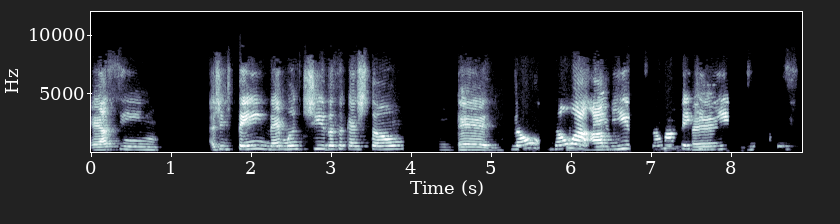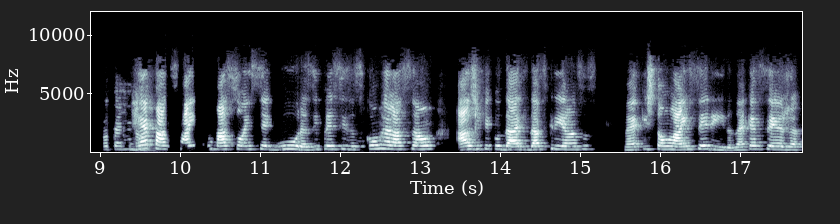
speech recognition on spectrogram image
é assim, a gente tem né, mantido essa questão, é, não, não há amigos, não há fake É. news, repassar informações seguras e precisas com relação às dificuldades das crianças né, que estão lá inseridas, né, quer seja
